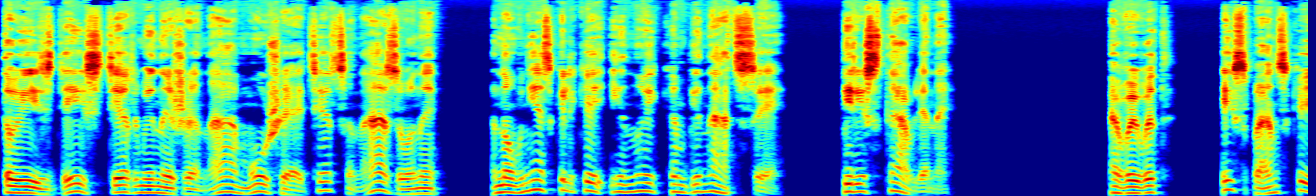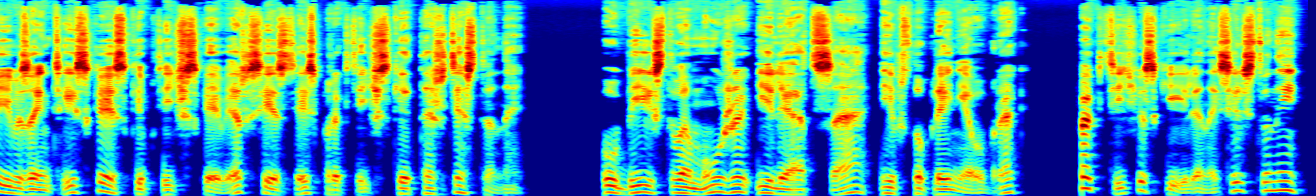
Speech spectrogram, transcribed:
То есть здесь термины «жена», «муж» и «отец» названы, но в несколько иной комбинации, переставлены. Вывод. Испанская и византийская скептическая версия здесь практически тождественны. Убийство мужа или отца и вступление в брак, фактически или насильственный,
